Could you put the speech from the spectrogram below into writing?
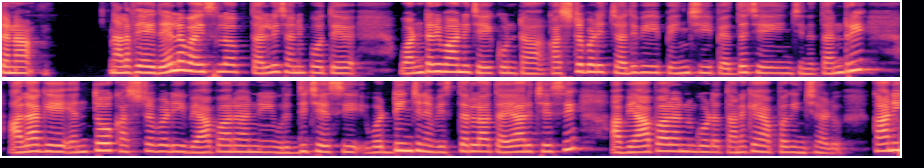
తన నలభై ఐదేళ్ళ వయసులో తల్లి చనిపోతే ఒంటరివాణ్ణి చేయకుండా కష్టపడి చదివి పెంచి పెద్ద చేయించిన తండ్రి అలాగే ఎంతో కష్టపడి వ్యాపారాన్ని వృద్ధి చేసి వడ్డించిన విస్తరలా తయారు చేసి ఆ వ్యాపారాన్ని కూడా తనకే అప్పగించాడు. కానీ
